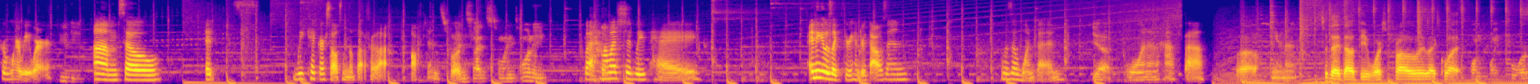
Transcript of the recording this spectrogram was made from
from where we were. Mhm. Um, so it's we kick ourselves in the butt for that often. Hindsight's 2020. But how much did we pay? I think it was like three hundred thousand. It was a one bed, Yeah, one and a half bath Wow. unit. Today that would be worth probably like what? 1.4,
